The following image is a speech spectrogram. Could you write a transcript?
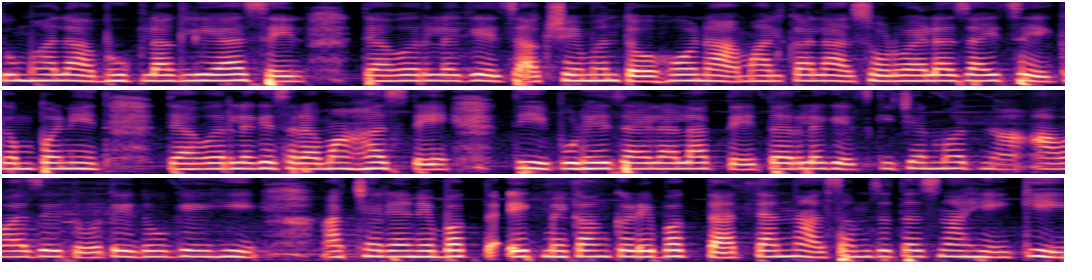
तुम्हाला भूक लागली असेल. त्यावर लगेच अक्षय म्हणतो हो ना मालकाला सोडवायला जायचे कंपनीत. त्यावर लगेच रमा हसते. ती पुढे जायला लागते. तर लगेच किचनमधनं आवाज येतो. ते दोघेही आश्चर्याने बघता एकमेकांकडे बघतात. त्यांना समजतच नाही की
